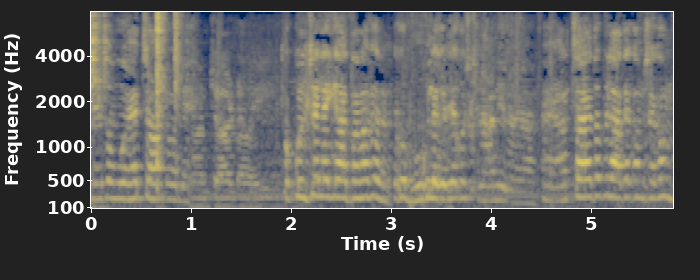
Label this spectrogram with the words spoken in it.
ये तो वो है चाट वाले। हाँ चाट है भाई। तो कुलचे लेके आता ना फिर। देखो भूख लग रही है कुछ खिला नहीं रहा यार। यार चाय तो पिला दे कम से कम।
